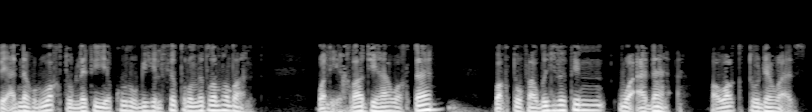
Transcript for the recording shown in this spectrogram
لأنه الوقت الذي يكون به الفطر من رمضان ولإخراجها وقتان وقت فضيلة وأداء ووقت جواز.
